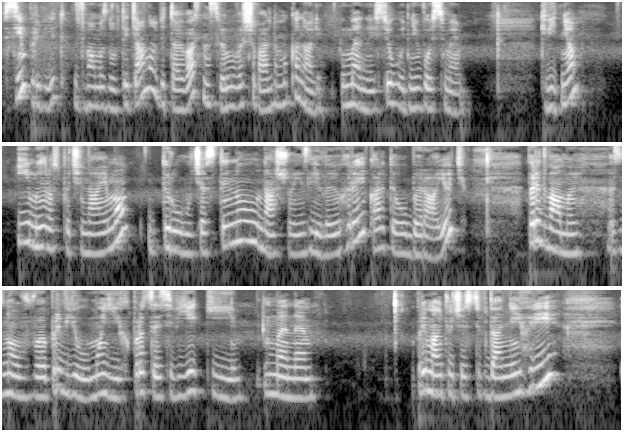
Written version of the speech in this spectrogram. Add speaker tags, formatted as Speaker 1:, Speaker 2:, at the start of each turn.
Speaker 1: Всім привіт! З вами знов Тетяна. Вітаю вас на своєму вишивальному каналі. У мене сьогодні 8 квітня, і ми розпочинаємо другу частину нашої злілої гри. Карти обирають. Перед вами знов прев'ю моїх процесів, які у мене приймають участь в даній грі.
